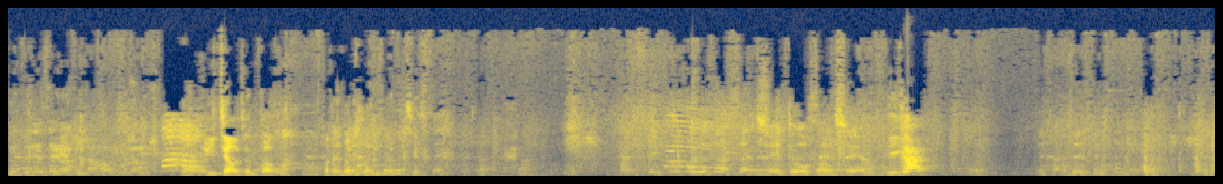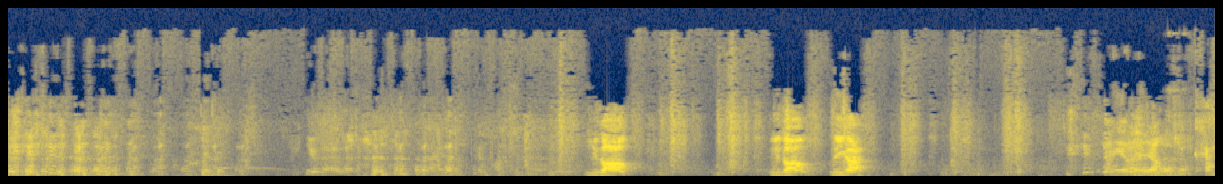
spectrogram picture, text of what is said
这这两个都好小。哦，一叫就动了。三岁多。这个叫三岁多三岁啊。离开。又来了，来了，雨桐，雨桐，离开。他要来让我们看，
